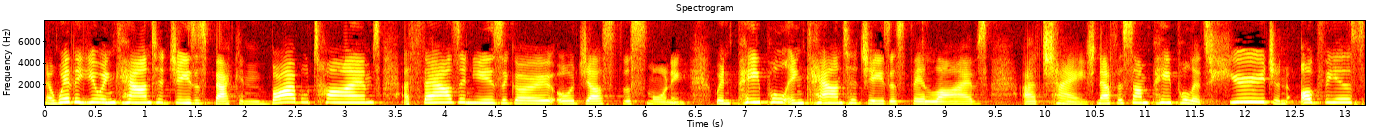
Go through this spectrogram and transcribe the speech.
Now, whether you encountered Jesus back in Bible times, a thousand years ago, or just this morning, when people encounter Jesus, their lives are changed. Now, for some people, it's huge and obvious,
